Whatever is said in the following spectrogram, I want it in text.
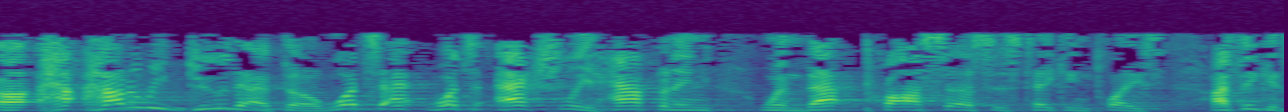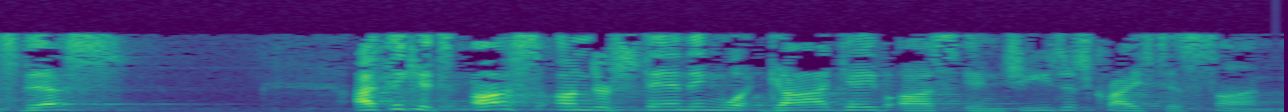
Uh, how, how, do we do that, though? What's, a, what's actually happening when that process is taking place? I think it's this. I think it's us understanding what God gave us in Jesus Christ, His Son.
